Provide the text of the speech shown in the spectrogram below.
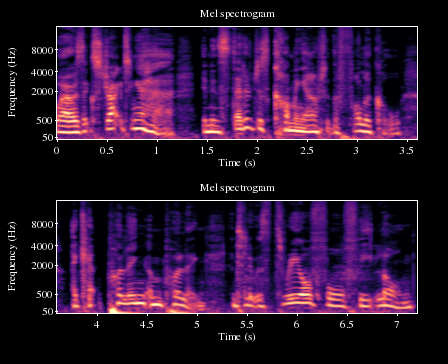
where I was extracting a hair, and instead of just coming out at the follicle, I kept pulling and pulling until it was three or four feet long.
